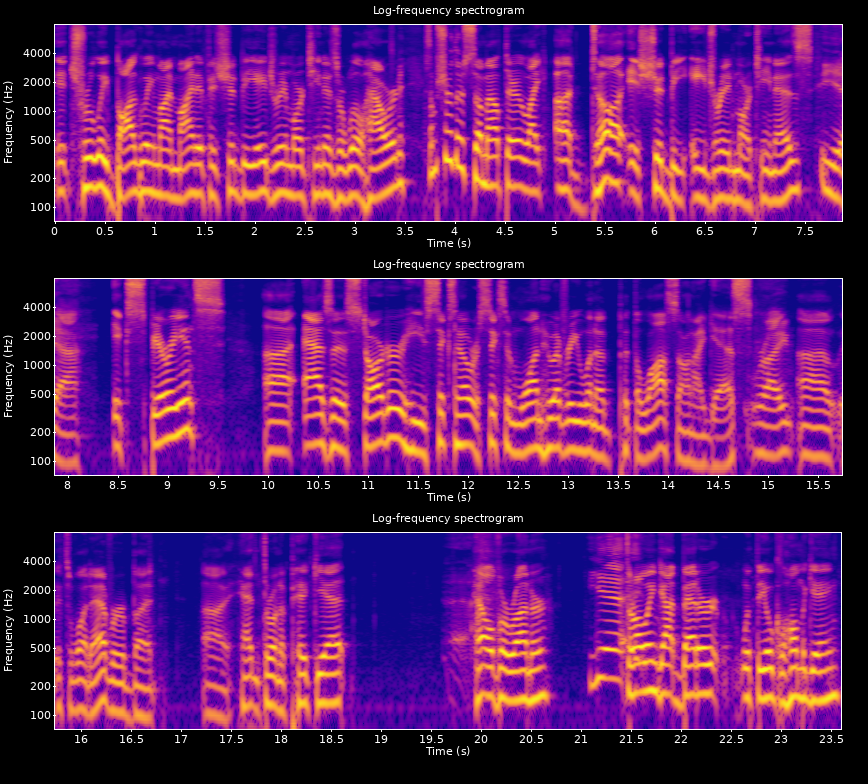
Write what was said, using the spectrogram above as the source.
it truly boggling my mind if it should be Adrian Martinez or Will Howard? 'Cause I'm sure there's some out there like, uh, duh, it should be Adrian Martinez. Yeah. Experience uh, as a starter, he's six and zero or six and one, whoever you want to put the loss on, I guess. Right. Uh, it's whatever, but uh, hadn't thrown a pick yet. Hell of a runner. Yeah. Throwing got better with the Oklahoma game.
